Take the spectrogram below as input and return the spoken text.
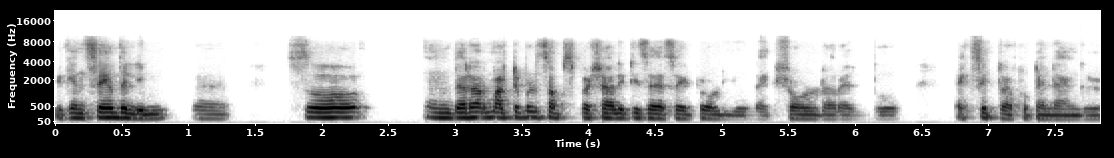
you can save the limb. Uh, so there are multiple subspecialties, as I told you, like shoulder, elbow, etc., foot and ankle.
